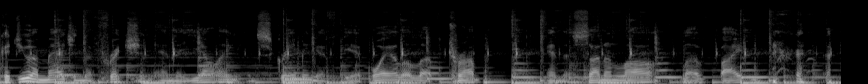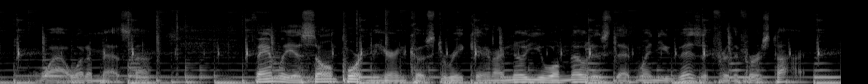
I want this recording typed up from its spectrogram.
Could you imagine the friction and the yelling and screaming if the abuela loved Trump and the son in law loved Biden? wow, what a mess, huh? Family is so important here in Costa Rica, and I know you will notice that when you visit for the first time.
